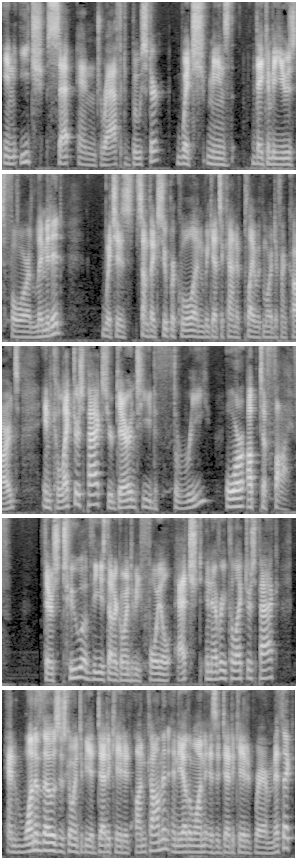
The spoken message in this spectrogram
in each set and draft booster, which means they can be used for limited, which is something super cool, and we get to kind of play with more different cards. In collector's packs, you're guaranteed three or up to five. There's two of these that are going to be foil etched in every collector's pack, and one of those is going to be a dedicated uncommon, and the other one is a dedicated rare mythic.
